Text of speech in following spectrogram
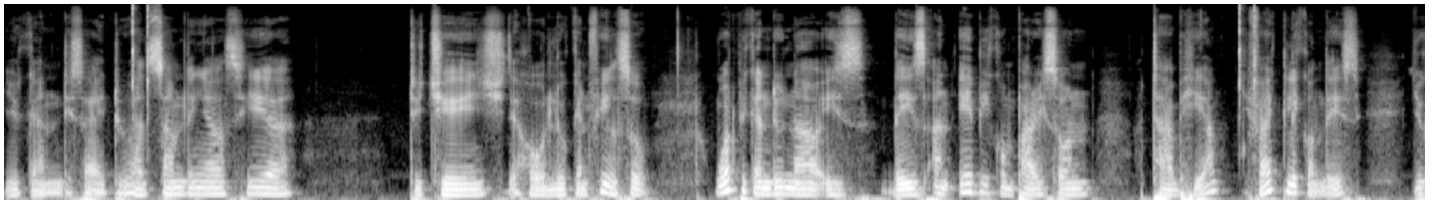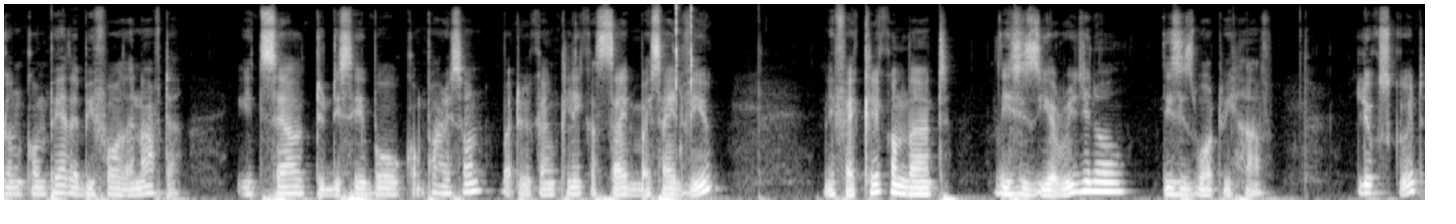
You can decide to add something else here to change the whole look and feel. So what we can do now is there is an A-B comparison tab here. If I click on this you can compare the before and after. It's set to disable comparison but we can click a side-by-side -side view. And if I click on that this is the original. This is what we have. Looks good.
